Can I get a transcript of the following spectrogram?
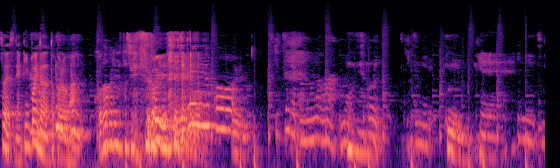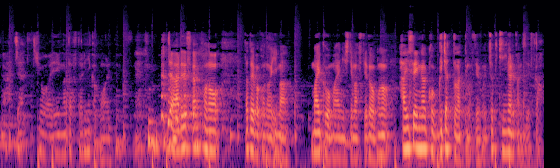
そうですね。ピンポイントのところがうん。う。ん。こだわりは確かにすごいです自よね。分のこう、うん。突き詰めたものはもうすごい突き詰めるってう。いうん。えイメージあじゃあ今日は A 型2人に囲まれてるん。ですね。じゃああれですかこの、例えばこの今、マイクを前にしてますけど、この配線がこうぐちゃっとなってますよ。これちょっと気になる感じですか？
